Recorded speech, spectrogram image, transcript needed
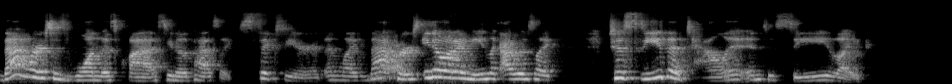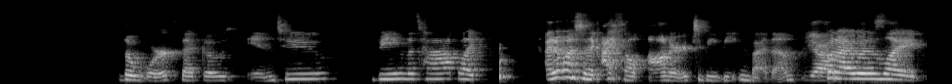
"That horse has won this class, you know, the past like six years," and like that person, you know what I mean? Like I was like, to see the talent and to see like the work that goes into being the top like i don't want to say like i felt honored to be beaten by them Yeah. but i was like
